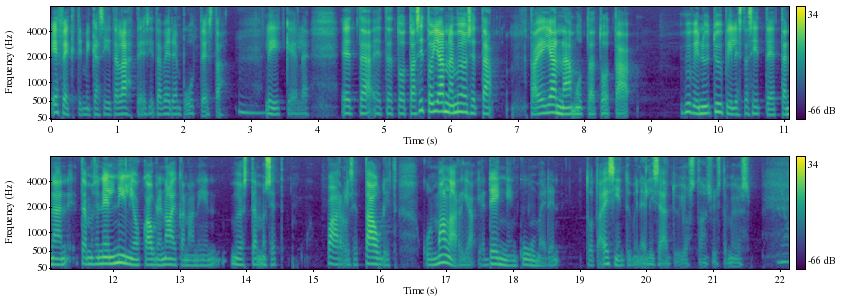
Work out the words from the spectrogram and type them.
efekti, mikä siitä lähtee siitä veden puutteesta mm. liikkeelle. Että, että tota, Sitten on jännä myös, että, tai ei jännää, mutta tota, hyvin tyypillistä sitten, että näin tämmöisen El Niño-kauden aikana niin myös tämmöiset vaaralliset taudit kuin malaria ja dengen kuumeiden tota, esiintyminen lisääntyy jostain syystä myös. Joo.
